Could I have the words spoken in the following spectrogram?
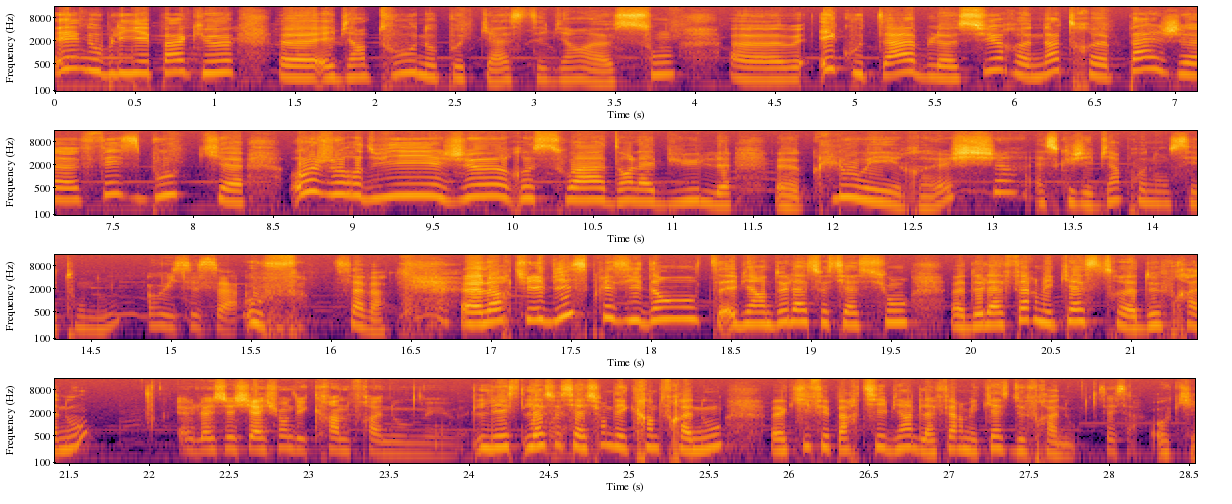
et n'oubliez pas que euh, eh bien, tous nos podcasts eh bien, euh, sont euh, écoutables sur notre page Facebook. Aujourd'hui, je reçois dans la bulle Chloé Rush. Est-ce que j'ai bien prononcé ton nom? Oui, c'est ça. Ouf ça va. Alors, tu es vice-présidente eh bien, de l'association de la ferme équestre de Franou. L'association des crins de Franou. Mais... L'association des crins de Franou qui fait partie eh bien, de la ferme équestre de Franou. C'est ça. Ok,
